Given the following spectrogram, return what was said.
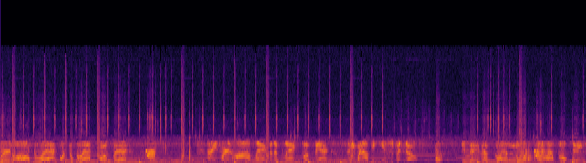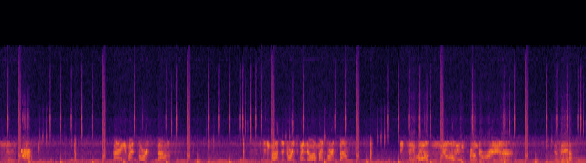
We're in all black with the black book bag. All right, we're in all black with a black book bag. And he went out the east window. Oh, he may have gone north to this location. All right, he went northbound. Did he go out the north window and went northbound? He came out shooting from the rear. The man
